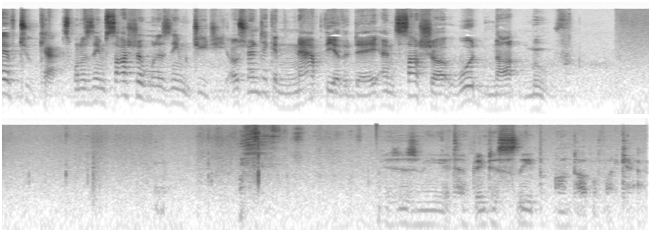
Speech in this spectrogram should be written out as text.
I have two cats. One is named Sasha, one is named Gigi. I was trying to take a nap the other day, and Sasha would not move. This is me attempting to sleep on top of my cat.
